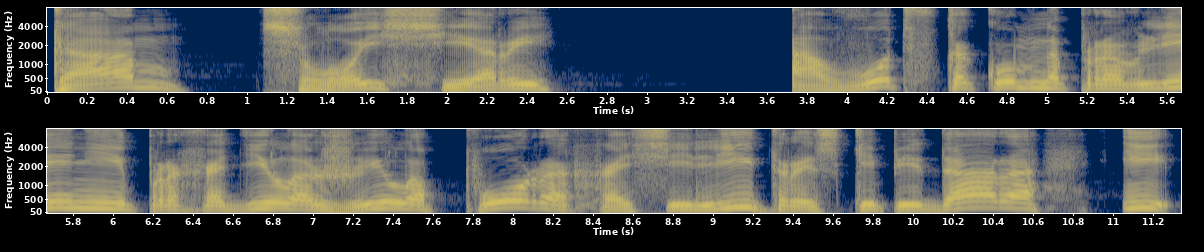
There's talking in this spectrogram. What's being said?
там слой серы, а вот в каком направлении проходила жила пороха, селитры, скипидара и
